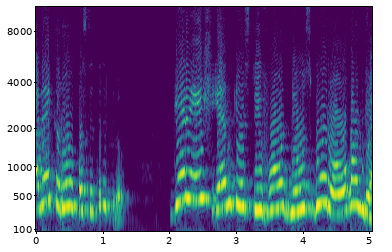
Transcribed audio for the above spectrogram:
ಅನೇಕರು ಉಪಸ್ಥಿತರಿದ್ದರು. Girish N K food news bureau Mandya.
